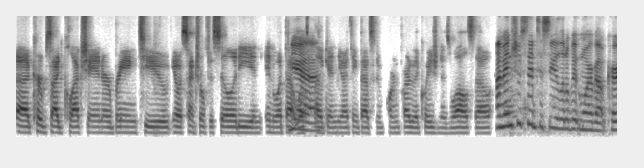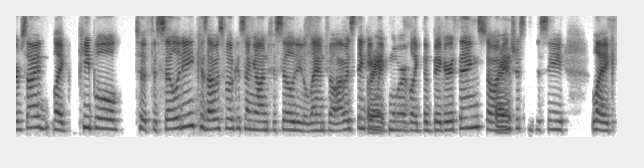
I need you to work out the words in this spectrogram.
uh, curbside collection or bringing to, you know, a central facility and, and what that yeah. looks like. And, you know, I think that's an important part of the equation as well. So I'm interested to see a little bit more about curbside, like people to facility because I was focusing on facility to landfill. I was thinking right. like more of like the bigger things. So I'm interested to see like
